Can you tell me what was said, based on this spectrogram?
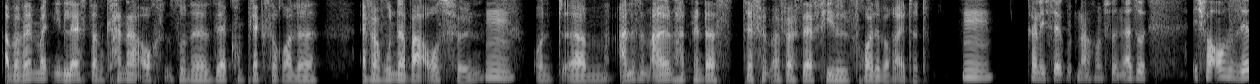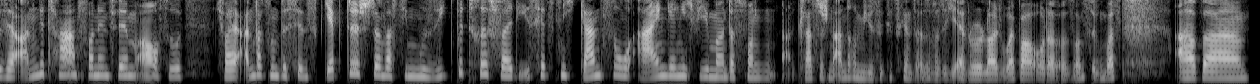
Aber wenn man ihn lässt, dann kann er auch so eine sehr komplexe Rolle einfach wunderbar ausfüllen. Mhm. Und ähm, alles in allem hat mir das, der Film einfach sehr viel Freude bereitet. Mhm. Kann ich sehr gut nachempfinden. Also ich war auch sehr, sehr angetan von dem Film auch so. Ich war ja anfangs so ein bisschen skeptisch, dann was die Musik betrifft, weil die ist jetzt nicht ganz so eingängig, wie man das von klassischen anderen Musicals kennt, also was ich Andrew Lloyd Webber oder sonst irgendwas. Aber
